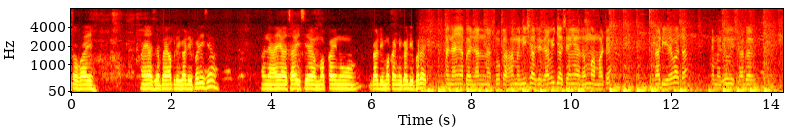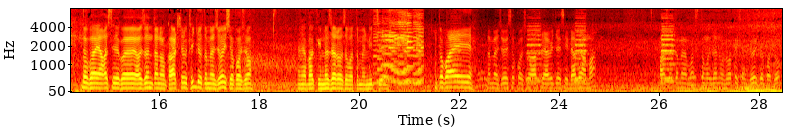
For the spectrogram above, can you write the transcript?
તો ભાઈ, અહીંયા છે ભાઈ આપણી ગાડી પડી છે અને અહીંયા થાય છે મકાઈનું ગાડી, મકાઈની ગાડી ભરાય. અને અહીંયા ભાઈ નાના છોકરા સામે નિશા છે, આવી જશે અહીંયા રમવા માટે. ગાડી રહેવા હતા, તમે જોયું છે આગળ. તો ભાઈ આ છે ભાઈ અજંતાનો ઘાટ શરૂ થઈ ગયો, તમે જોઈ શકો છો. અને બાકી નજારો જોવો તમે નીચે. તો ભાઈ, તમે જોઈ શકો છો, આપણે આવી જાય છે ડાગામાં પાછળ તમે મસ્ત મજાનું લોકેશન જોઈ શકો છો.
